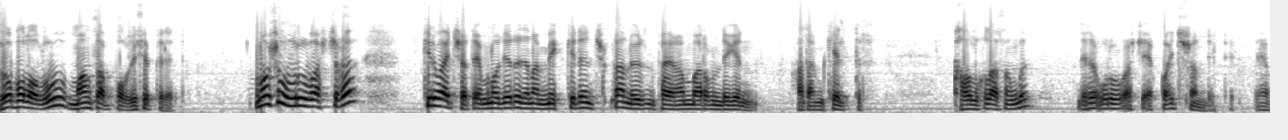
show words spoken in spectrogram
зобололуу мансап болуп эсептелет. Мына ошол уруу башчыга кирип айтышат э мына жерде жана меккеден чыккан өзүн пайгамбармын деген адам келиптир. Кабыл кыласыңбы? Десе уруу башчы «Э, койчу ошону дейт. «Э,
